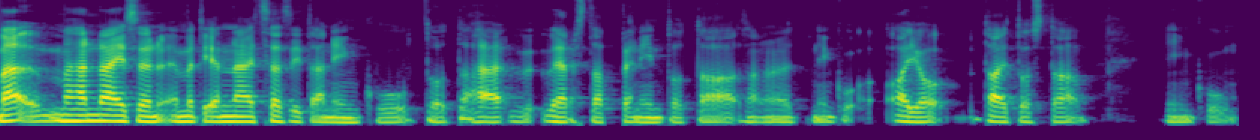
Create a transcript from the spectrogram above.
Mä, mähän näin sen, en mä tiedä, näit sä sitä niin kuin, tota, Verstappenin tota, sanon, että, niin kuin ajo, tai tuosta niin kuin,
